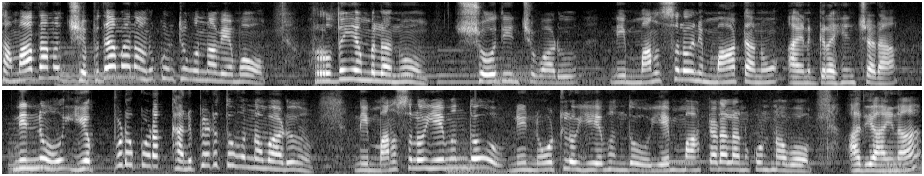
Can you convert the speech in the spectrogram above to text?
సమాధానం చెబుదామని అనుకుంటూ ఉన్నావేమో హృదయములను శోధించువాడు నీ మనసులోని మాటను ఆయన గ్రహించడా? నిన్ను ఎప్పుడు కూడా కనిపెడుతూ ఉన్నవాడు. నీ మనసులో ఏముందో నీ నోట్లో ఏముందో ఏం మాట్లాడాలనుకుంటున్నావో అది ఆయన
